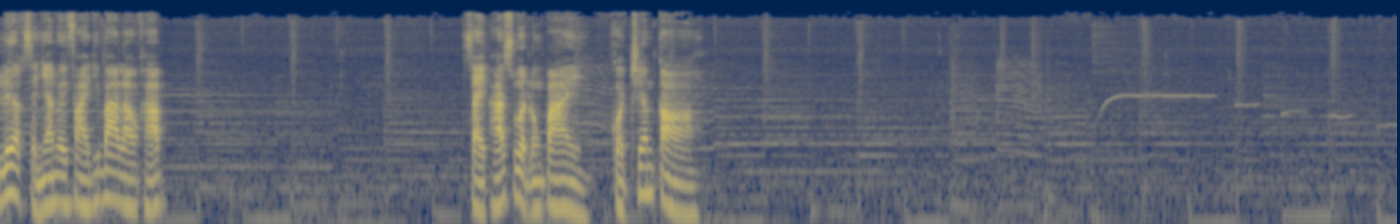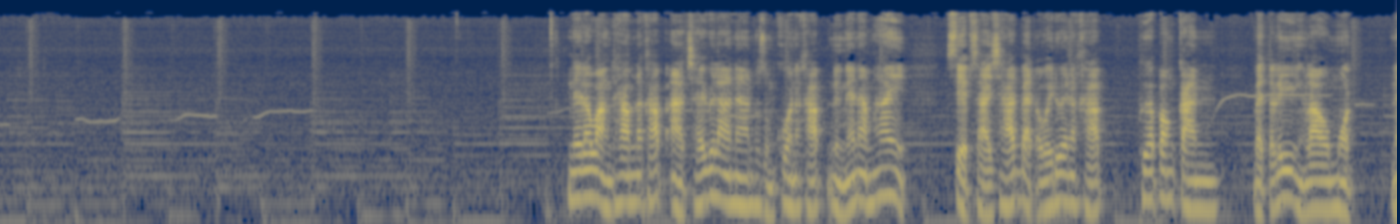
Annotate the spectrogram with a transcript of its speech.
เลือกสัญญาณ Wi-Fi ที่บ้านเราครับ ใส่ password ลงไป กดเชื่อมต่อ ในระหว่างทำนะครับอาจใช้เวลานานพอสมควรนะครับหนึ่งแนะนำให้ เสียบสายชาร์จแบตเอาไว้ด้วยนะครับ เพื่อป้องกันแบตเตอรี่ของเราหมด ใน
